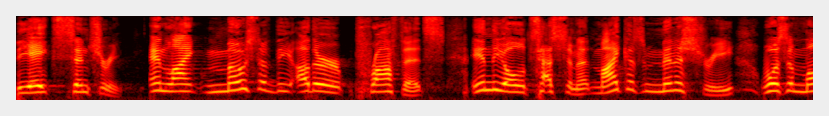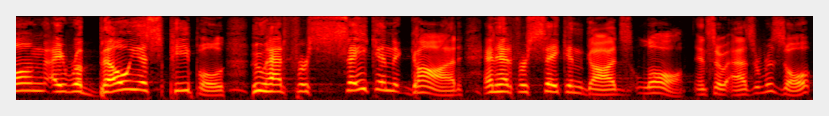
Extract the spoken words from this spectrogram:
the 8th century. And like most of the other prophets in the Old Testament, Micah's ministry was among a rebellious people who had forsaken God and had forsaken God's law. And so as a result,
